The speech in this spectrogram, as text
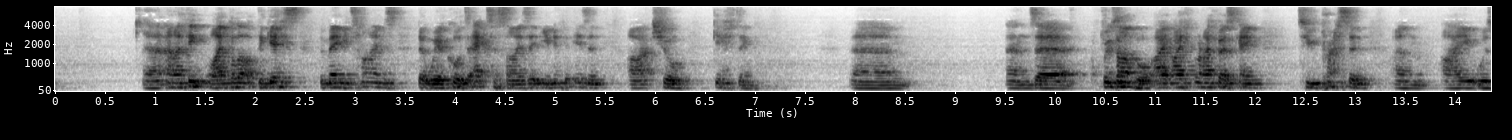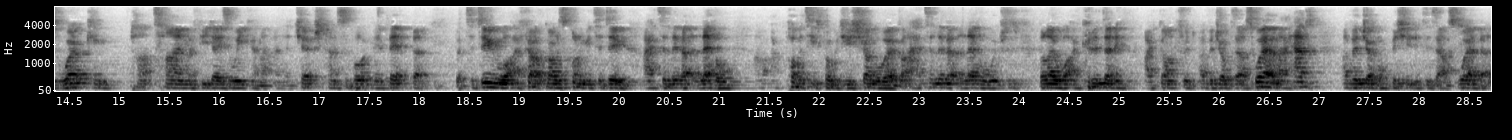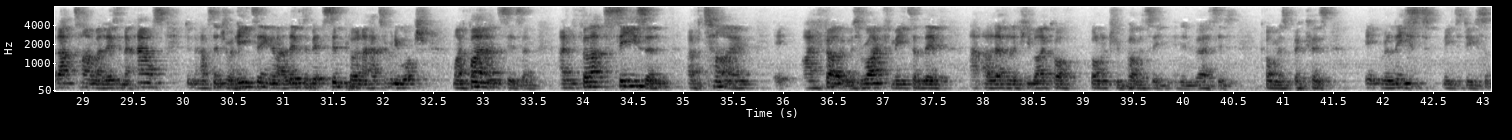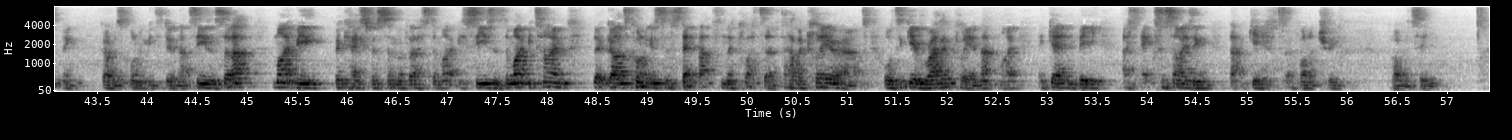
Uh, and I think, like a lot of the gifts, there may be times that we're called to exercise it, even if it isn't our actual gifting. Um, and uh, for example, I, I, when I first came to Preston, um, I was working part time a few days a week, and, and, the church kind of supported me a bit. But, but to do what I felt God was calling me to do, I had to live at a level. Uh, poverty is probably too strong a word, but I had to live at a level which was below what I could have done if I'd gone for other jobs elsewhere. And I had other job opportunities elsewhere. But at that time, I lived in a house, didn't have central heating, and I lived a bit simpler, and I had to really watch my finances. And, and for that season of time, it, I felt it was right for me to live at a level, if you like, of voluntary poverty in inverted commas, because it released me to do something God was calling me to do in that season. So that might be the case for some of us. There might be seasons. There might be time that God's calling us to step back from the clutter, to have a clear out, or to give radically, and that might again be us exercising that gift of voluntary poverty.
